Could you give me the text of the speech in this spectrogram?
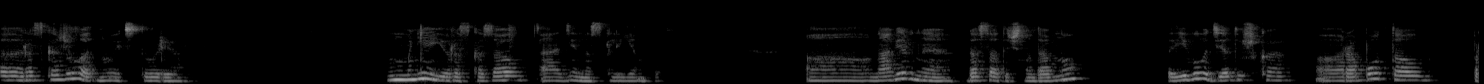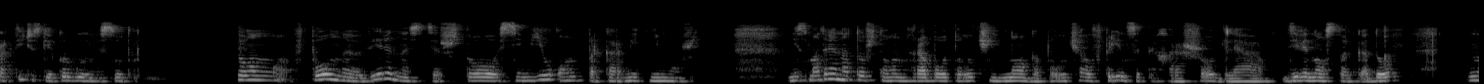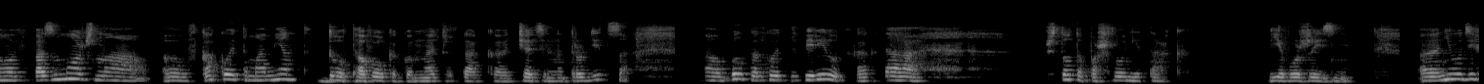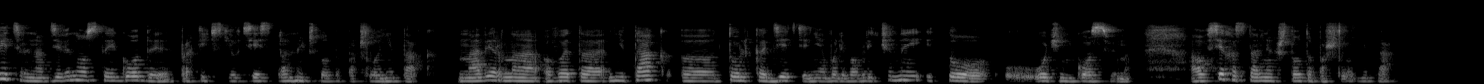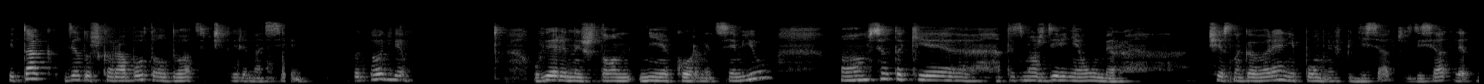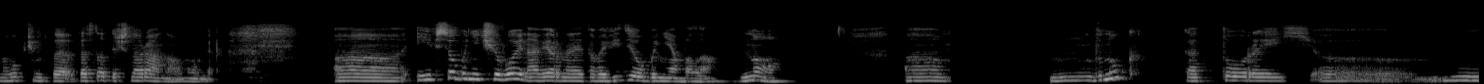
Э, расскажу одну историю. Мне ее рассказал один из клиентов. А, наверное, достаточно давно его дедушка а, работал практически круглыми сутками. Причем в полной уверенности, что семью он прокормить не может. Несмотря на то, что он работал очень много, получал в принципе хорошо для 90-х годов, но, возможно, э, в какой-то момент до того, как он начал так э, тщательно трудиться, э, был какой-то период, когда что-то пошло не так в его жизни. Неудивительно, в 90-е годы практически у всей страны что-то пошло не так. Наверное, в это не так, только дети не были вовлечены, и то очень косвенно. А у всех остальных что-то пошло не так. И так дедушка работал 24 на 7. В итоге, уверенный, что он не кормит семью, он все-таки от измождения умер. Честно говоря, не помню, в 50-60 лет, но, в общем-то, достаточно рано он умер. А, и все бы ничего, и, наверное, этого видео бы не было. Но а, внук который э,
